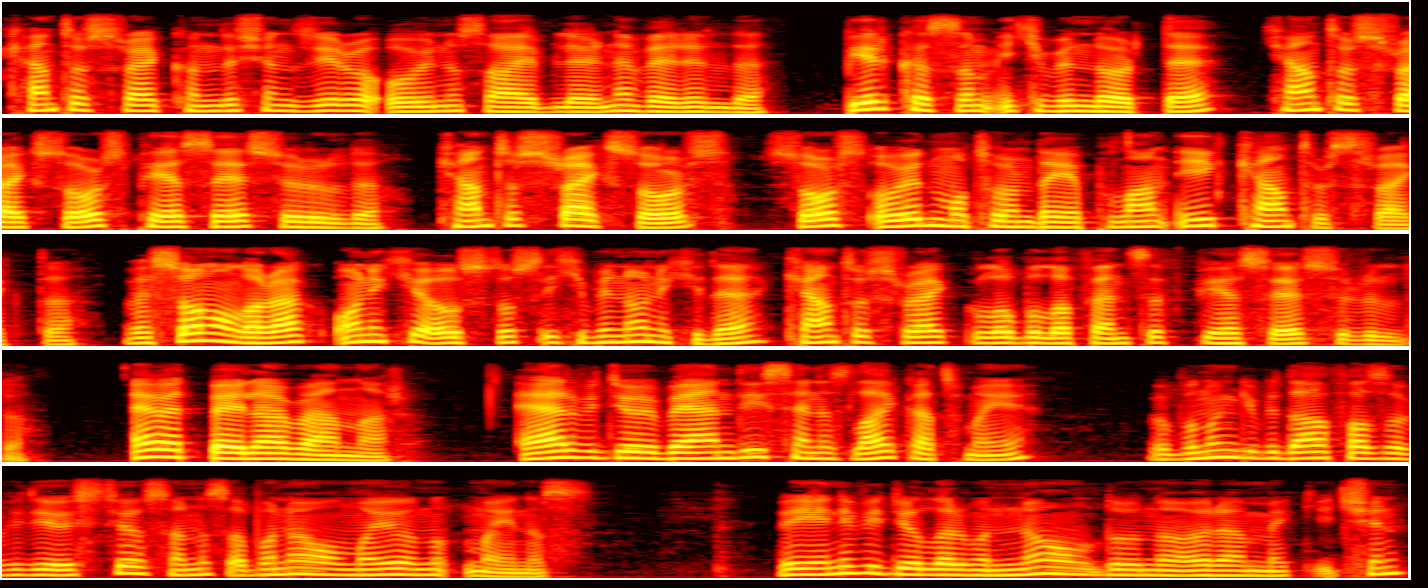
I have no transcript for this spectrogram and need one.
Counter-Strike Condition Zero oyunu sahiplerine verildi. 1 Kasım 2004'te Counter-Strike Source piyasaya sürüldü. Counter-Strike Source, Source oyun motorunda yapılan ilk Counter-Strike'tı. Ve son olarak 12 Ağustos 2012'de Counter-Strike Global Offensive piyasaya sürüldü. Evet beyler bayanlar. Eğer videoyu beğendiyseniz like atmayı ve bunun gibi daha fazla video istiyorsanız abone olmayı unutmayınız. Ve yeni videolarımın ne olduğunu öğrenmek için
